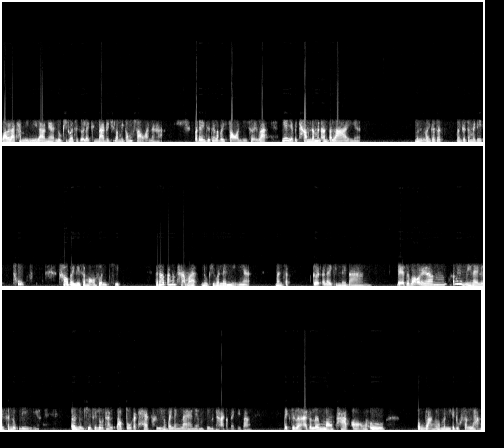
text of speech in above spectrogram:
ว่าเวลาทำอย่างนี้แล้วเนี่ยหนูคิดว่าจะเกิดอะไรขึ้นบ้างโดยที่เราไม่ต้องสอนนะคะประเด็นคือถ้าเราไปสอนเฉยๆว่าเนี่ยอย่าไปทำนะมันอันตรายเงี้ยมันมันก็จะมันก็จะไม่ได้ถูกเข้าไปในสมองส่วนคิดแต่ถ้าเราตั้งคำถามว่าหนูคิดว่าเล่นอย่างเงี้ยมันจะเกิดอะไรขึ้นได้บ้าง เด็กอาจจะบอกเลยว่าก็ไม่เห็นมีอะไรเลยสนุกดี เออหนูคิดสิลูกถ้าเราตัวกระแทกพื้นลงไปแรงๆเนี่ยมันมีปัญหากับอะไรบ้าง เด็กจะเริ่มอาจจะเริ่มมองภาพออกว่าเออตรงหลังเรามันมีกระดูกสันหลัง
